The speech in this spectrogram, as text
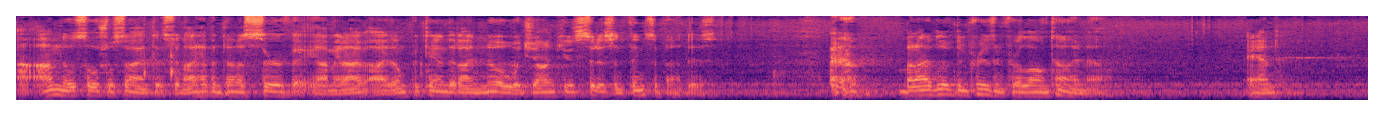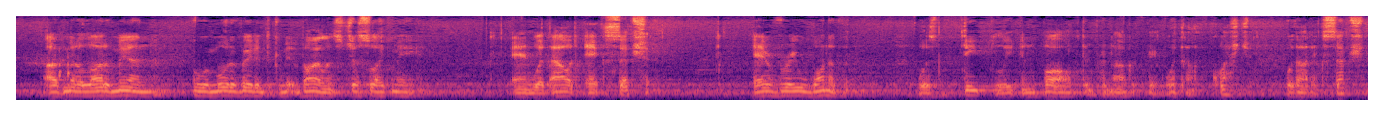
I'm no social scientist, and I haven't done a survey. I mean, I, I don't pretend that I know what John Q. Citizen thinks about this. but I've lived in prison for a long time now. And I've met a lot of men who were motivated to commit violence just like me. And without exception, every one of them was deeply involved in pornography without question, without exception,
